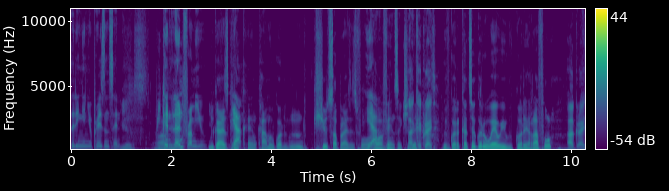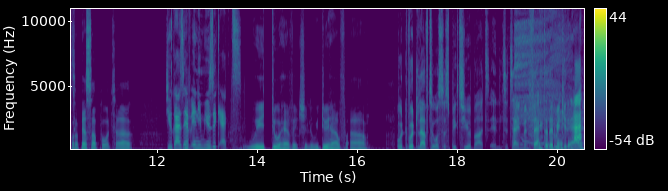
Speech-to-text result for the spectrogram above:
sitting in your presence, and yes. we Uh, can learn from you. You guys can, Yeah. can come. We've got mm, huge surprises for Yeah. our fans actually. okay, great. We've got a category where we've got a raffle Oh, great. for a best supporter. Do you guys have any music acts? We do have actually. We do have. Uh, Would would love to also speak to you about an entertainment factor that we could add,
